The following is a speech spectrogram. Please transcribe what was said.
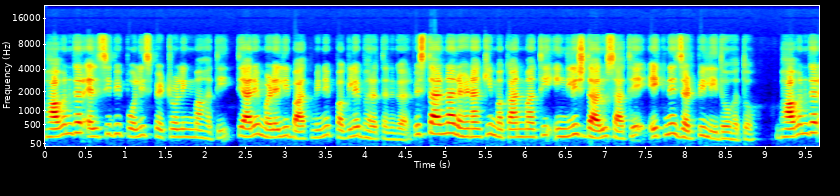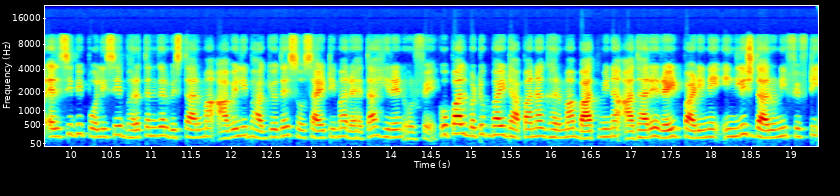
ભાવનગર એલસીબી પોલીસ પેટ્રોલિંગમાં હતી, ત્યારે મળેલી બાતમીને પગલે ભરતનગર વિસ્તારના રહેણાંકી મકાનમાંથી ઇંગ્લિશ દારૂ સાથે એકને ઝડપી લીધો હતો. ભાવનગર એલસીબી પોલીસે ભરતનગર વિસ્તારમાં આવેલી ભાગ્યોદય સોસાયટીમાં રહેતા હિરેન ઉર્ફે ગોપાલ બટુકભાઈ ઢાપાના ઘરમાં બાતમીના આધારે રેડ પાડીને ઇંગ્લિશ દારૂની ફિફ્ટી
